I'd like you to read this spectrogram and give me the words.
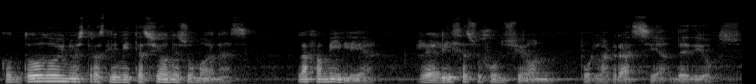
Con todo y nuestras limitaciones humanas, la familia realiza su función por la gracia de Dios.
